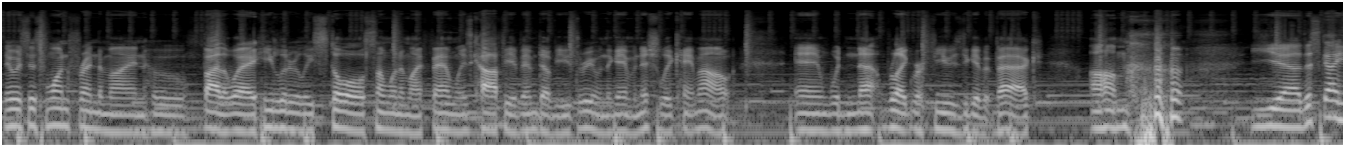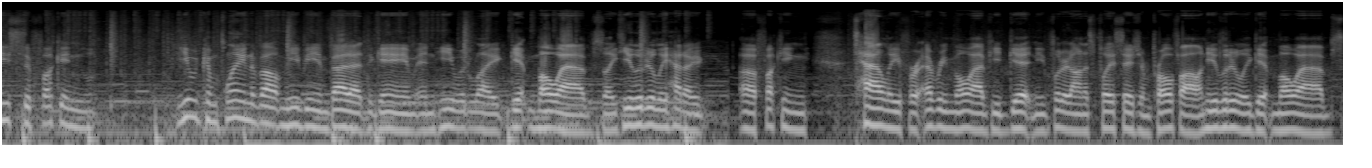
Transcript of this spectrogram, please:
there was this one friend of mine who, by the way, he literally stole someone in my family's copy of MW3 when the game initially came out, and would not like refuse to give it back. Um, yeah, this guy used to fucking, he would complain about me being bad at the game, and he would like get Moabs. Like he literally had a, a fucking tally for every Moab he'd get, and he'd put it on his PlayStation profile, and he'd literally get Moabs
